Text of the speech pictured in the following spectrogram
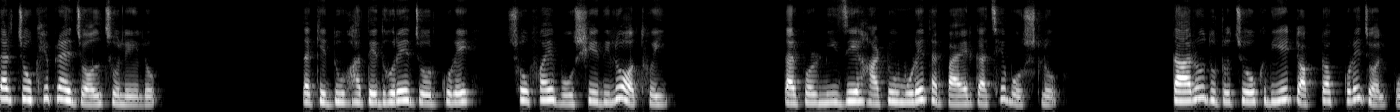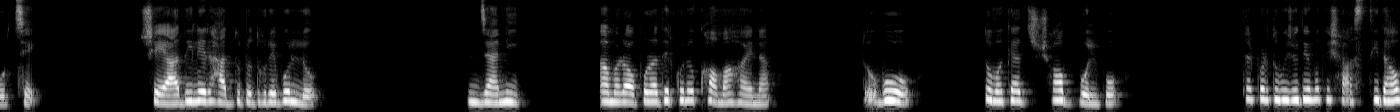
তার চোখে প্রায় জল চলে এলো। তাকে দু হাতে ধরে জোর করে সোফায় বসিয়ে দিল অথই। তারপর নিজে হাঁটু মুড়ে তার পায়ের কাছে বসল। তারও দুটো চোখ দিয়ে টপ টপ করে জল পড়ছে। সে আদিলের হাত দুটো ধরে বলল, জানি, আমার অপরাধের কোনো ক্ষমা হয় না। তবুও তোমাকে আজ সব বলব। তারপর তুমি যদি আমাকে শাস্তি দাও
